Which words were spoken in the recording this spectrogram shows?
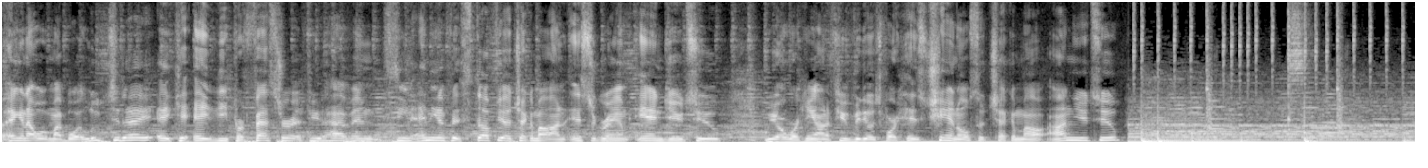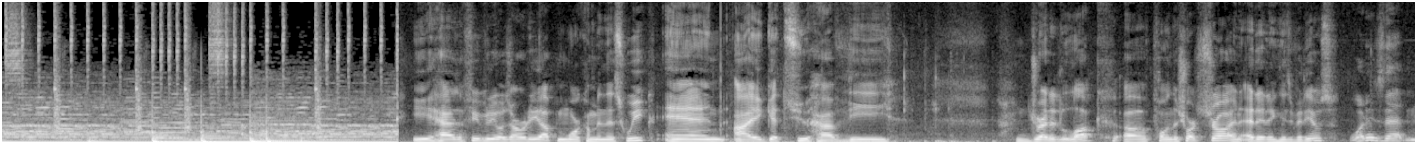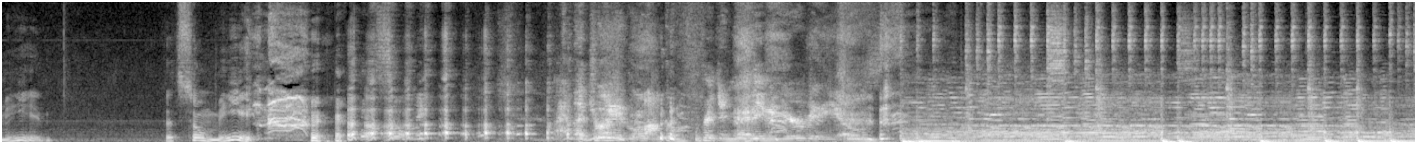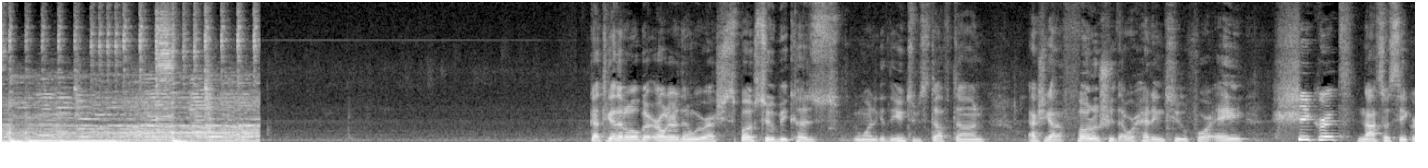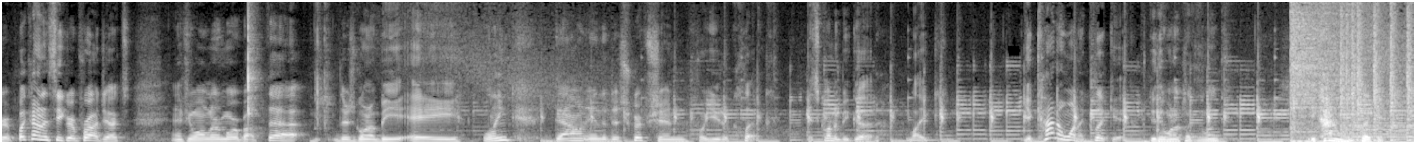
So hanging out with my boy Luke today, aka the Professor. If you haven't seen any of his stuff yet, check him out on Instagram and YouTube. We are working on a few videos for his channel, so check him out on YouTube. He has a few videos already up, more coming this week, and I get to have the dreaded luck of pulling the short straw and editing his videos. What does that mean? That's so mean. I'm the dreaded luck of freaking editing your videos. got together a little bit earlier than we were actually supposed to because we wanted to get the YouTube stuff done. Actually, got a photo shoot that we're heading to for a secret, not so secret, but kind of secret project. And if you want to learn more about that, there's going to be a link down in the description for you to click. It's going to be good. Like, you kind of want to click it. Do they want to click the link? You kind of want to click it.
